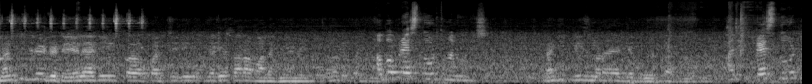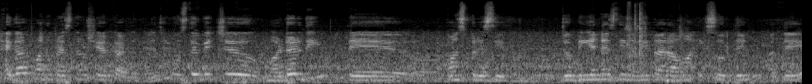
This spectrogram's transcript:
ਮੈਮ ਜੀ ਜਿਹੜੀ ਡਿਟੇਲ ਹੈ ਜੀ ਪ- ਪਰਚੇ ਦੀ ਜਿਹੜੀਆਂ ਧਾਰਾਵਾਂ ਲੱਗੀਆਂ ਨੇ ਉਹਨਾਂ ਦੇ ਬਾਰੇ ਅਬ ਪ੍ਰੈਸ ਨੋਟ ਤੁਹਾਨੂੰ ਨਿਸ਼ਚਿਤ ਕਰ ਮੈਮ ਜੀ ਪਲੀਜ਼ ਮੜਾ ਅੱਗੇ ਬਰੀਫ ਕਰ ਦਿਓ। ਅੱਜ ਪ੍ਰੈਸ ਨੋਟ ਹੈਗਾ ਤੁਹਾਨੂੰ ਪ੍ਰੈਸ ਨੋਟ ਸ਼ੇਅਰ ਕਰ ਦਿੰਦੇ ਹਾਂ ਜੀ। ਉਸ ਦੇ ਵਿੱਚ ਮਰਡਰ ਦੀ ਤੇ ਕਨਸਪੀਰੇਸੀ ਜੋ ਬੀਐਨਐਸ ਦੀ ਨਵੀਂ ਧਾਰਾਵਾਂ 103 ਅਤੇ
